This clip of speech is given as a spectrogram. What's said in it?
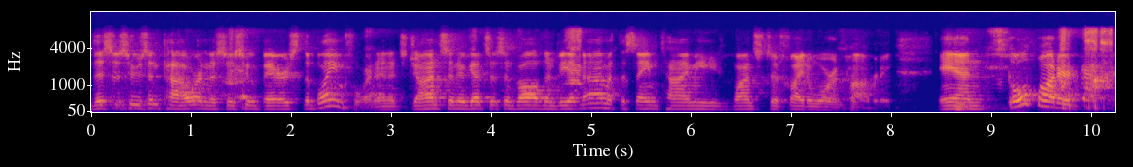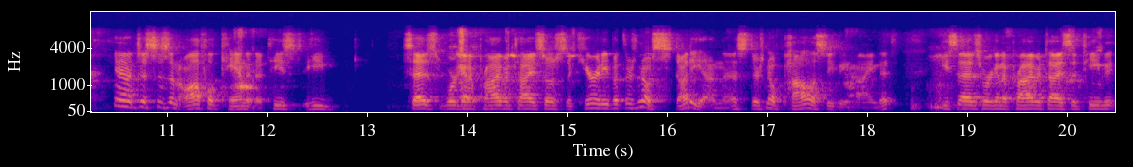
this is who's in power and this is who bears the blame for it. And it's Johnson who gets us involved in Vietnam at the same time he wants to fight a war in poverty. And Goldwater you know, just as an awful candidate. He's he says we're going to privatize Social Security, but there's no study on this. There's no policy behind it. He says we're going to privatize the TV,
